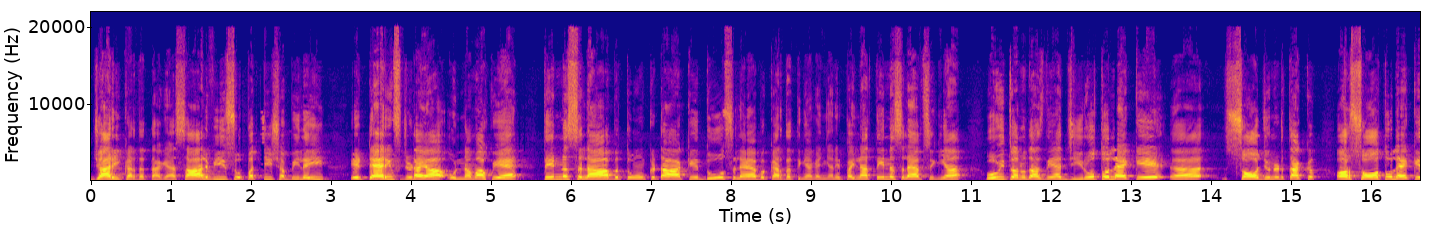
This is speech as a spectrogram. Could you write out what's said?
ਜਾਰੀ ਕਰ ਦਿੱਤਾ ਗਿਆ। ਸਾਲ 2025-26 ਲਈ ਇਹ ਟੈਰਿਫ ਜਿਹੜਾ ਆ ਉਹ ਨਵਾਂ ਹੋਇਆ ਹੈ। ਤਿੰਨ ਸਲੈਬ ਤੋਂ ਘਟਾ ਕੇ ਦੋ ਸਲੈਬ ਕਰ ਦਿੱਤੀਆਂ ਗਈਆਂ ਨੇ। ਪਹਿਲਾਂ ਤਿੰਨ ਸਲੈਬ ਸੀਗੀਆਂ ਉਹ ਵੀ ਤੁਹਾਨੂੰ ਦੱਸਦੇ ਆ 0 ਤੋਂ ਲੈ ਕੇ ਅ, 100 ਯੂਨਿਟ ਤੱਕ ਔਰ 100 ਤੋਂ ਲੈ ਕੇ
